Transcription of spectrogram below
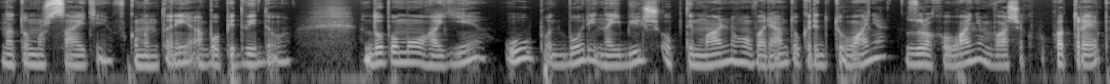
на тому ж сайті, в коментарі або під відео. Допомога є у подборі найбільш оптимального варіанту кредитування з урахуванням ваших потреб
